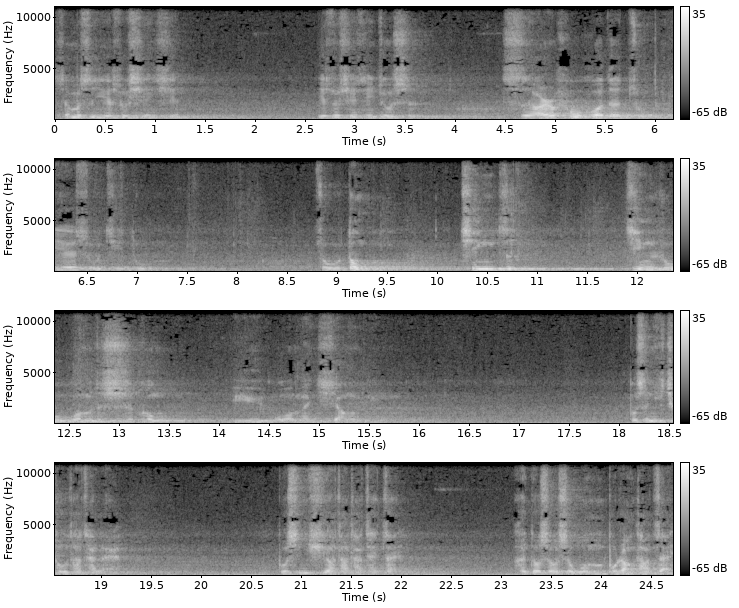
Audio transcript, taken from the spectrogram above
什么是耶稣显现？耶稣显现就是死而复活的主耶稣基督，主动亲自进入我们的时空，与我们相遇。不是你求他才来，不是你需要他他才在，很多时候是我们不让他在，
